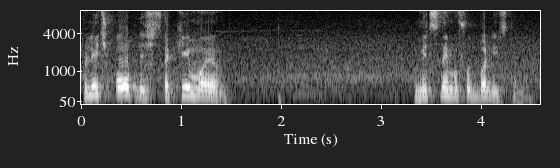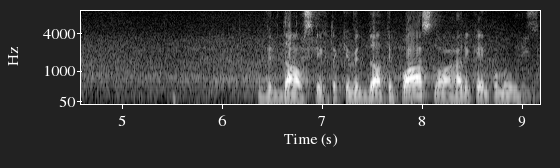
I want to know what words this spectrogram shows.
пліч опліч з такими міцними футболістами. Віддав, встиг таки віддати пас, ну а Гаррі Кейн помилився.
